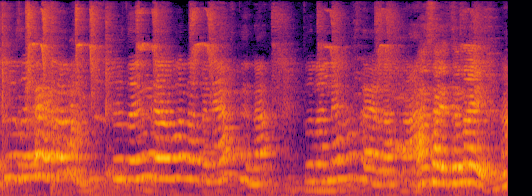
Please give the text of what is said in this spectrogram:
तुझं व्हिडिओ बनवताना असते ना तुला नाही हसायला. हसायचं नाही मी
